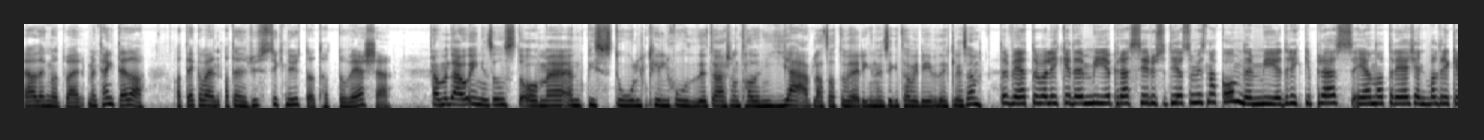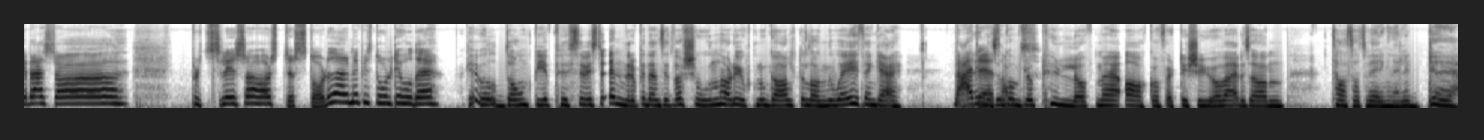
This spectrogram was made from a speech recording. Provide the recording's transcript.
Ja, det kan godt være. Men tenk deg, da. At det kan være en, at en russeknute tatoverer tatovere seg. Ja, men Det er jo ingen som står med en pistol til hodet ditt og er sånn ta den jævla tatoveringen hvis ikke tar vi livet ditt, liksom. Det vet du vel ikke, det er mye press i russetida som vi snakker om. Det er mye drikkepress. Én av tre kjentball drikkepress, og plutselig så har, står du der med pistol til hodet. Ok, well, don't be a pussy. Hvis du ender opp i den situasjonen, har du gjort noe galt along the way, tenker jeg. Det er Det er ingen som kommer til å pulle opp med AK-47 og være sånn ta tatoveringen eller dø.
